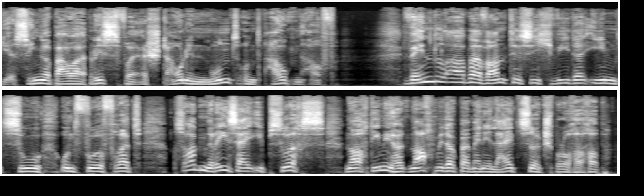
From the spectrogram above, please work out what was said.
Der Singerbauer riss vor Erstaunen Mund und Augen auf. Wendel aber wandte sich wieder ihm zu und fuhr fort: Sagen Resei, ich besuch's, nachdem ich heute Nachmittag bei meine Leid zugesprochen hab.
